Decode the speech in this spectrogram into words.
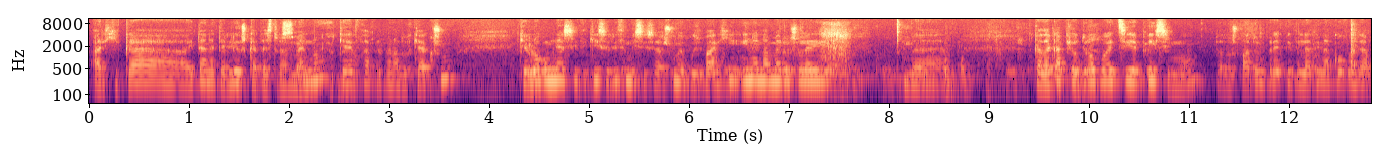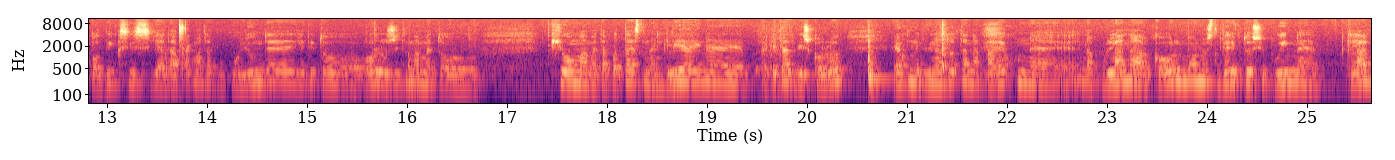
Αρχικά ήταν τελείως κατεστραμμένο και θα έπρεπε να το φτιάξουν. Και λόγω μιας ειδικής ρύθμισης ας πούμε, που υπάρχει, είναι ένα μέρος λέει με, κατά κάποιο τρόπο έτσι επίσημο. Τέλος πάντων πρέπει δηλαδή να κόβονται αποδείξεις για τα πράγματα που πουλούνται, γιατί το όλο ζήτημα με το πιώμα με τα ποτά στην Αγγλία είναι αρκετά δύσκολο. Έχουν τη δυνατότητα να παρέχουν, ε, να πουλάνε αλκοόλ μόνο στην περίπτωση που είναι κλαμπ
